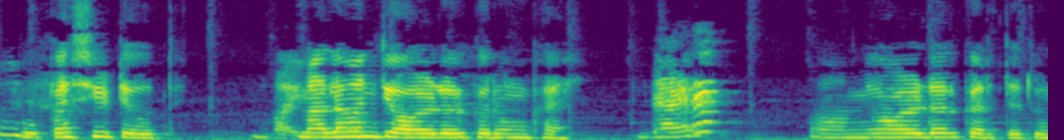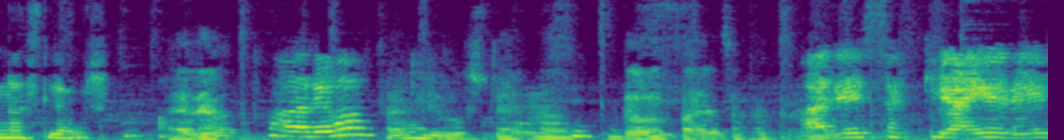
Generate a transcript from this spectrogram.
उपाशी ठेवते. बाई. मला म्हणते ऑर्डर करून खाय. डायरेक्ट मी ऑर्डर करते तू नसल्यावर. अरे वा, अरे वा. चांगली गोष्ट आहे ना. दररोज पायाचा अरे सख्खी आहे रे.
